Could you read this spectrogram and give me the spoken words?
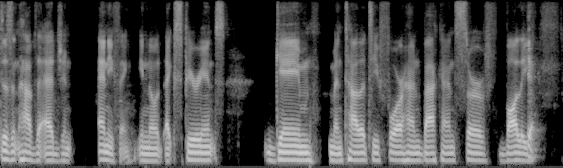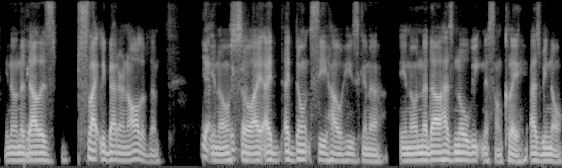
doesn't have the edge in anything, you know, experience, game, mentality, forehand, backhand, serve, volley. Yeah. You know, Nadal is slightly better in all of them. Yeah. You know, exactly. so I, I I don't see how he's gonna, you know, Nadal has no weakness on clay, as we know.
